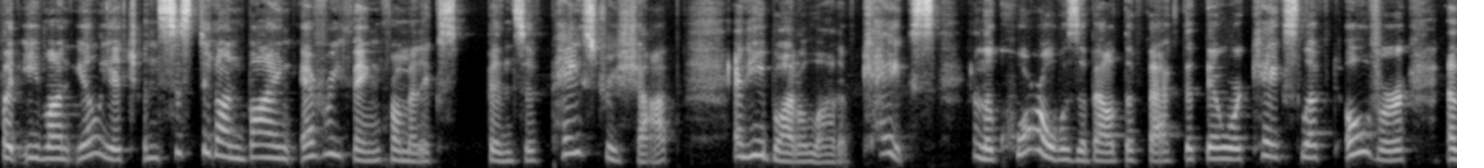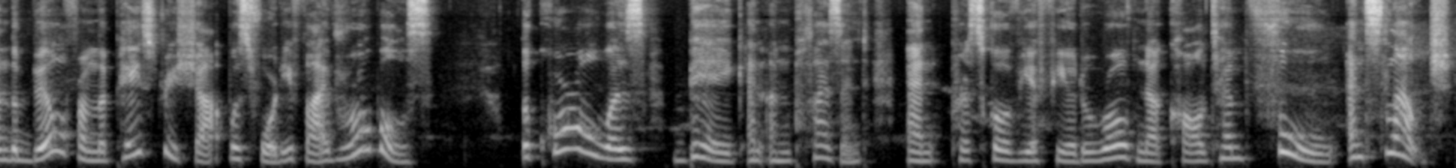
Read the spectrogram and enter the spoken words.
but Ivan Ilyich insisted on buying everything from an expensive pastry shop, and he bought a lot of cakes. And the quarrel was about the fact that there were cakes left over, and the bill from the pastry shop was 45 rubles. The quarrel was big and unpleasant, and Praskovia Fyodorovna called him fool and slouch,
